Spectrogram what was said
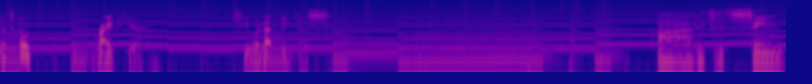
let's go right here. See where that leads us. Ah, leads to the same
